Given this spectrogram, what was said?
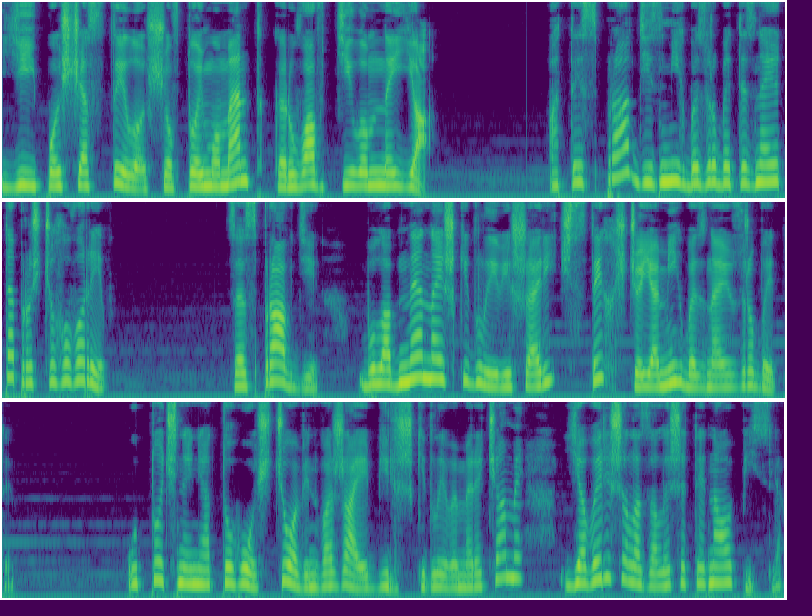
їй пощастило, що в той момент керував тілом не я. А ти справді зміг би зробити з нею те, про що говорив? Це справді була б не найшкідливіша річ з тих, що я міг би з нею зробити. Уточнення того, що він вважає більш шкідливими речами, я вирішила залишити на опісля.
